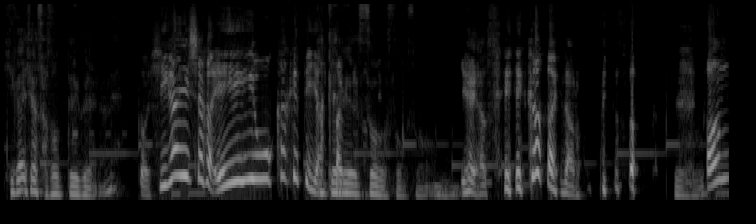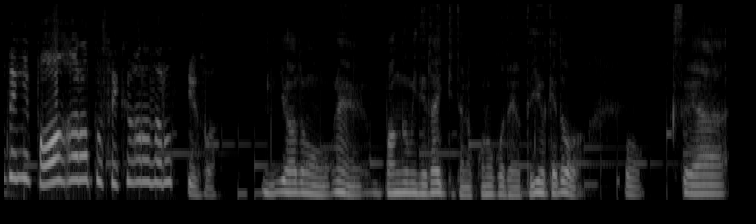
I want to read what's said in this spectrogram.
被害者が誘ってるぐらいのね。そう被害者が営業をかけてやったかける、そうそうそう。うん。いやいや、性加害だろっていうさ、完全にパワハラとセクハラだろっていうさ、うん。いや、でもね、番組出たいって言ったのはこの子だよと言うけど、そう。それは、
